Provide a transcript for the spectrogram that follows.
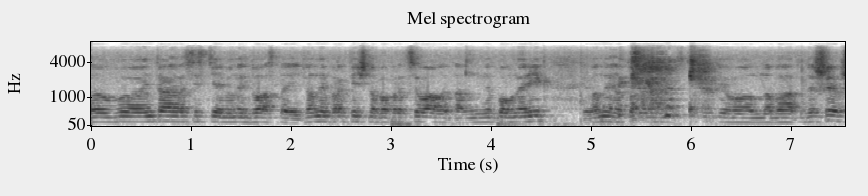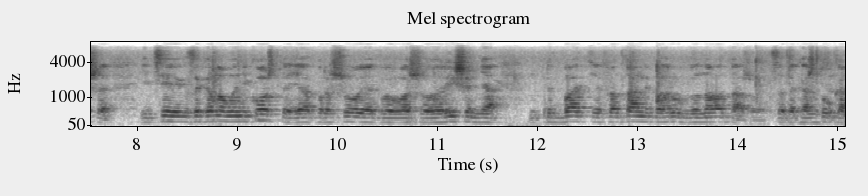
в інтернет-системі, у них два стоїть. Вони практично попрацювали там неповний рік, і вони готові його набагато дешевше. І ці зекономлені кошти, я прошу якби, вашого рішення придбати фронтальний погруб навантажувач. Це така штука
